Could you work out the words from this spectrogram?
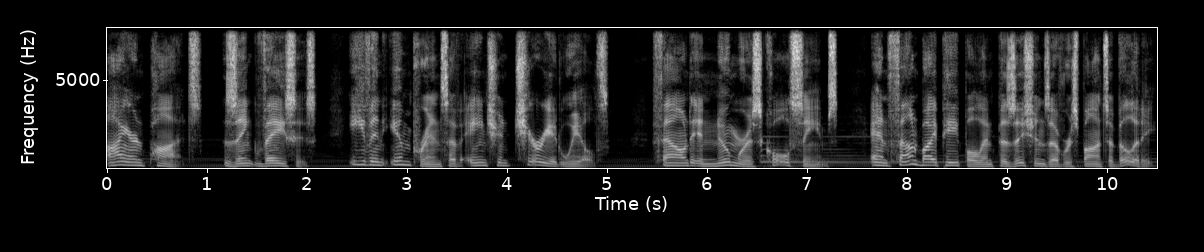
Iron pots, zinc vases, even imprints of ancient chariot wheels, found in numerous coal seams, and found by people in positions of responsibility,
